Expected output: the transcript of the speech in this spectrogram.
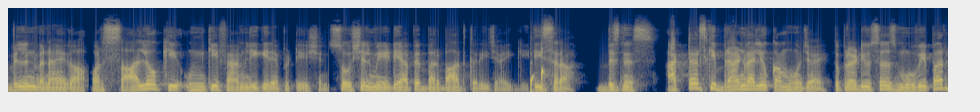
विलन बनाएगा और सालों की उनकी फैमिली की रेपुटेशन सोशल मीडिया पे बर्बाद करी जाएगी। तीसरा बिज़नेस एक्टर्स की ब्रांड वैल्यू कम हो जाए तो प्रोड्यूसर्स मूवी पर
